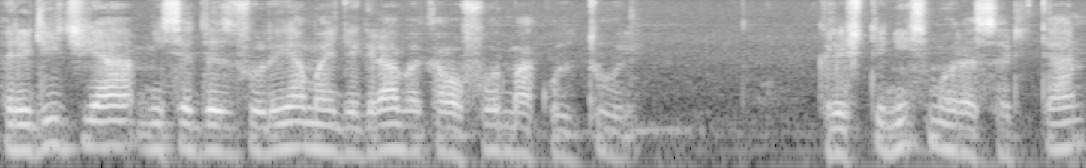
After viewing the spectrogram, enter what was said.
Religia mi se dezvăluia mai degrabă ca o formă a culturii. Creștinismul răsăritean,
